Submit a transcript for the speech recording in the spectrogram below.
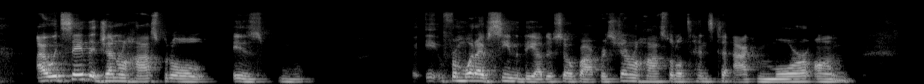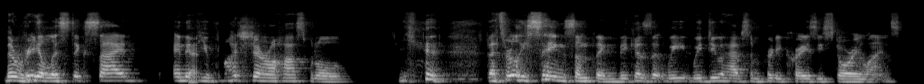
I would say that General Hospital is, from what I've seen of the other soap operas, General Hospital tends to act more on the realistic side. And if you've watched General Hospital, that's really saying something because that we we do have some pretty crazy storylines.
